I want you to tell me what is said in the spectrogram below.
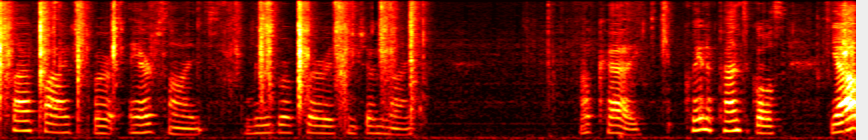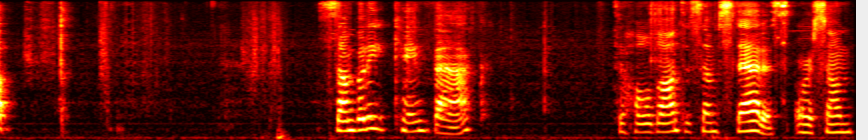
clarify for air signs Libra, Aquarius, and Gemini. Okay. Queen of Pentacles. Yep. Somebody came back to hold on to some status or some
